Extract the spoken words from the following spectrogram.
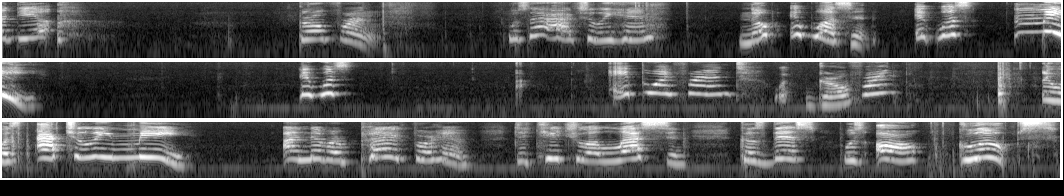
idea? Girlfriend, was that actually him? Nope, it wasn't. It was me. It was a boyfriend. What, girlfriend? It was actually me. I never paid for him to teach you a lesson because this was all gloops.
